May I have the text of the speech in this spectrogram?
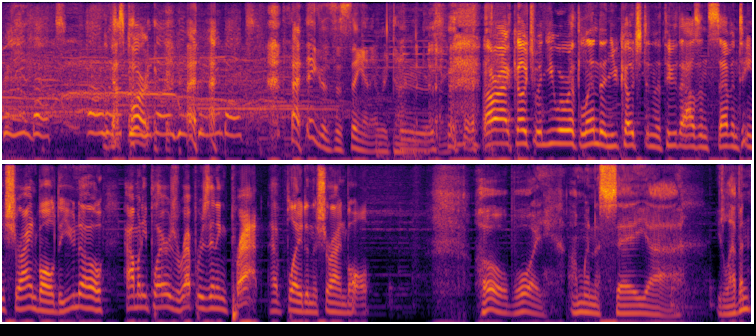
greenbacks. The best part. I think it's just singing every time. All right, Coach, when you were with Lyndon, you coached in the 2017 Shrine Bowl. Do you know how many players representing Pratt have played in the Shrine Bowl? oh boy, I'm gonna say uh, eleven.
